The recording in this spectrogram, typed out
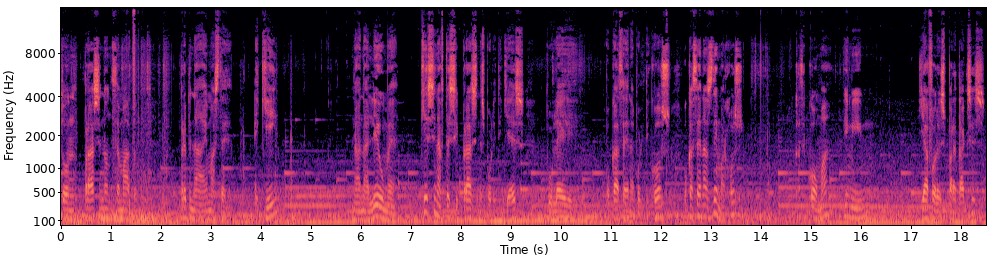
των πράσινων θεμάτων. Πρέπει να είμαστε εκεί, να αναλύουμε ποιες είναι αυτές οι πράσινες πολιτικές που λέει ο κάθε ένα πολιτικός, ο κάθε ένας δήμαρχος, ο κάθε κόμμα ή μη διάφορες παρατάξεις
